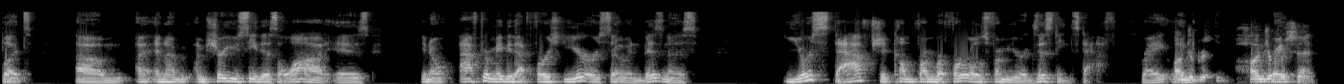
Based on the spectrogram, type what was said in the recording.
But um, and I'm I'm sure you see this a lot is, you know, after maybe that first year or so in business, your staff should come from referrals from your existing staff, right? Hundred percent.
